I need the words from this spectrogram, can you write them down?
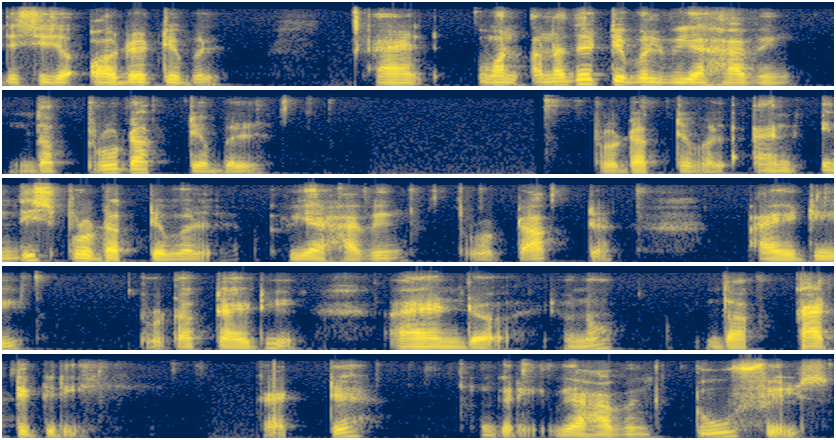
this is a order table. And one another table we are having the product table. Product table. And in this product table we are having product id product id and uh, you know the category. Category we are having two fields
